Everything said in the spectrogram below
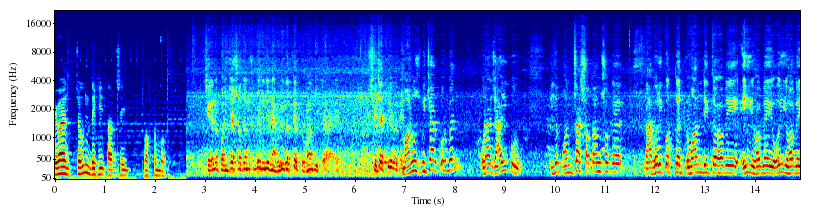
এবার চলুন দেখি তার সেই বক্তব্য। সেখানে পঞ্চাশ শতাংশকে যদি নাগরিকত্বের প্রমাণ দিতে হয় সেটা কি হবে মানুষ বিচার করবেন ওরা যাই করুক। এই যে পঞ্চাশ শতাংশকে নাগরিকত্বের প্রমাণ দিতে হবে এই হবে ওই হবে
